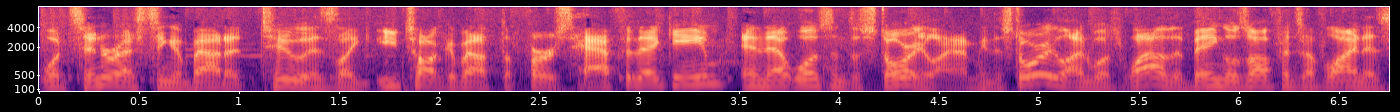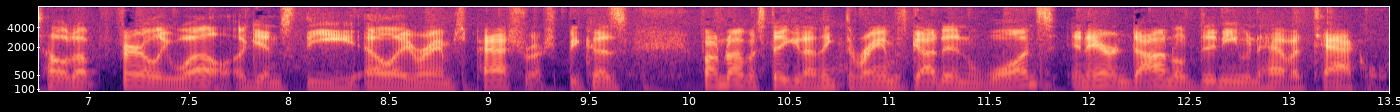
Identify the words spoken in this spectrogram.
What's interesting about it too is like you talk about the first half of that game, and that wasn't the storyline. I mean, the storyline was wow, the Bengals' offensive line has held up fairly well against the LA Rams pass rush. Because if I'm not mistaken, I think the Rams got in once, and Aaron Donald didn't even have a tackle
